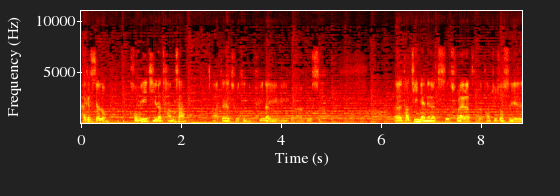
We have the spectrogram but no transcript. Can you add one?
还有个词叫做。孔乙己的长衫啊，这出自鲁迅的一一个故事啊。呃，他今年那个词出来了之后，他据说是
